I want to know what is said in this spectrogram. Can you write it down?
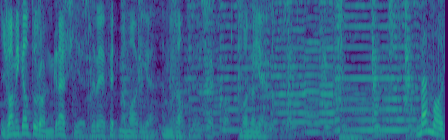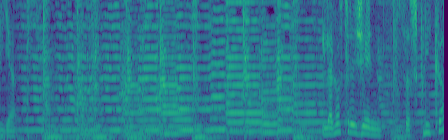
Joan Miquel Turon, gràcies d'haver fet memòria amb nosaltres. D'acord. Bon dia. Memòria. La nostra gent s'explica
